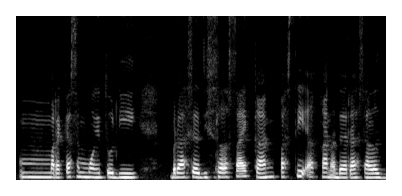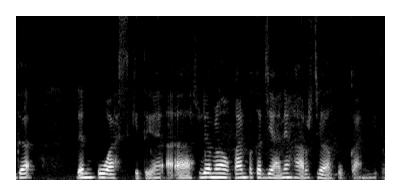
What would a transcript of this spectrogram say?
um, mereka semua itu di berhasil diselesaikan, pasti akan ada rasa lega dan puas gitu ya uh, sudah melakukan pekerjaan yang harus dilakukan gitu.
